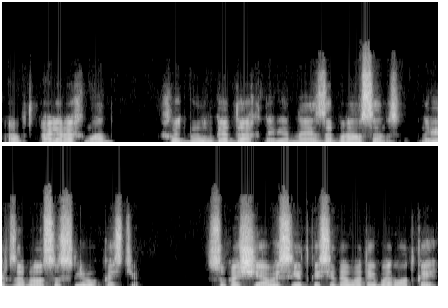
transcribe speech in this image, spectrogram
Абд Аль-Рахман Хоть был в годах, наверное, забрался, наверх забрался с легкостью. Сухощавый, с редкой седоватой бородкой,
